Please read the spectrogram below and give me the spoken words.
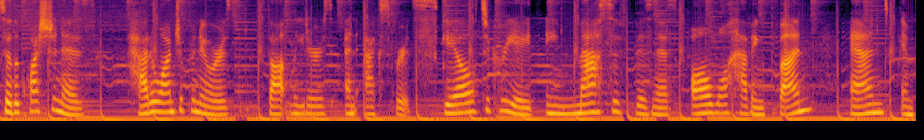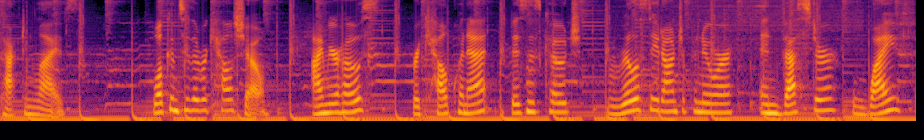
So the question is how do entrepreneurs, thought leaders, and experts scale to create a massive business all while having fun and impacting lives? Welcome to The Raquel Show. I'm your host, Raquel Quinet, business coach, real estate entrepreneur, investor, wife,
